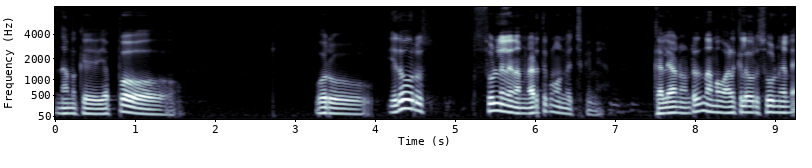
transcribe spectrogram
நமக்கு எப்போ ஒரு ஏதோ ஒரு சூழ்நிலை நம்ம நடத்துக்கணும்னு வச்சுக்கோங்க. கல்யாணன்றது நம்ம வாழ்க்கையில் ஒரு சூழ்நிலை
